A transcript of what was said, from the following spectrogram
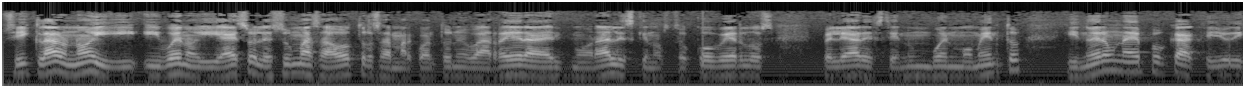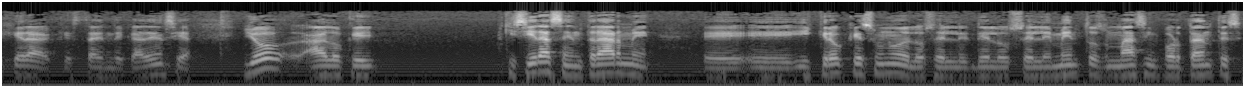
Sí, claro, ¿no? Y, y bueno, y a eso le sumas a otros, a Marco Antonio Barrera, a Eric Morales, que nos tocó verlos pelear este, en un buen momento, y no era una época que yo dijera que está en decadencia. Yo a lo que quisiera centrarme, eh, eh, y creo que es uno de los, de los elementos más importantes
